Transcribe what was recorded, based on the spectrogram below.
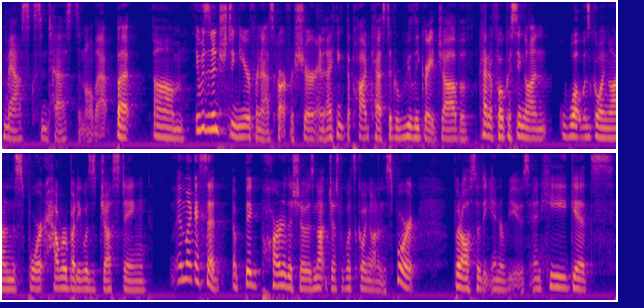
masks and tests and all that. But um, it was an interesting year for NASCAR for sure. And I think the podcast did a really great job of kind of focusing on what was going on in the sport, how everybody was adjusting. And like I said, a big part of the show is not just what's going on in the sport, but also the interviews. And he gets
